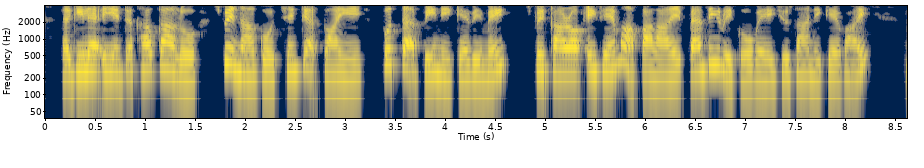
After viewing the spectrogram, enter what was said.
။လက်ကီလည်းအရင်တစ်ခေါက်ကလို spit နာကိုချင်းကပ်သွားရင်ပုတ်တက်ပေးနေခဲ့ပေမယ့် spit ကတော့အိတ်ထဲမှာပါလာတဲ့ပန်းသီးတွေကိုပဲယူစားနေခဲ့ပါတယ်။မ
